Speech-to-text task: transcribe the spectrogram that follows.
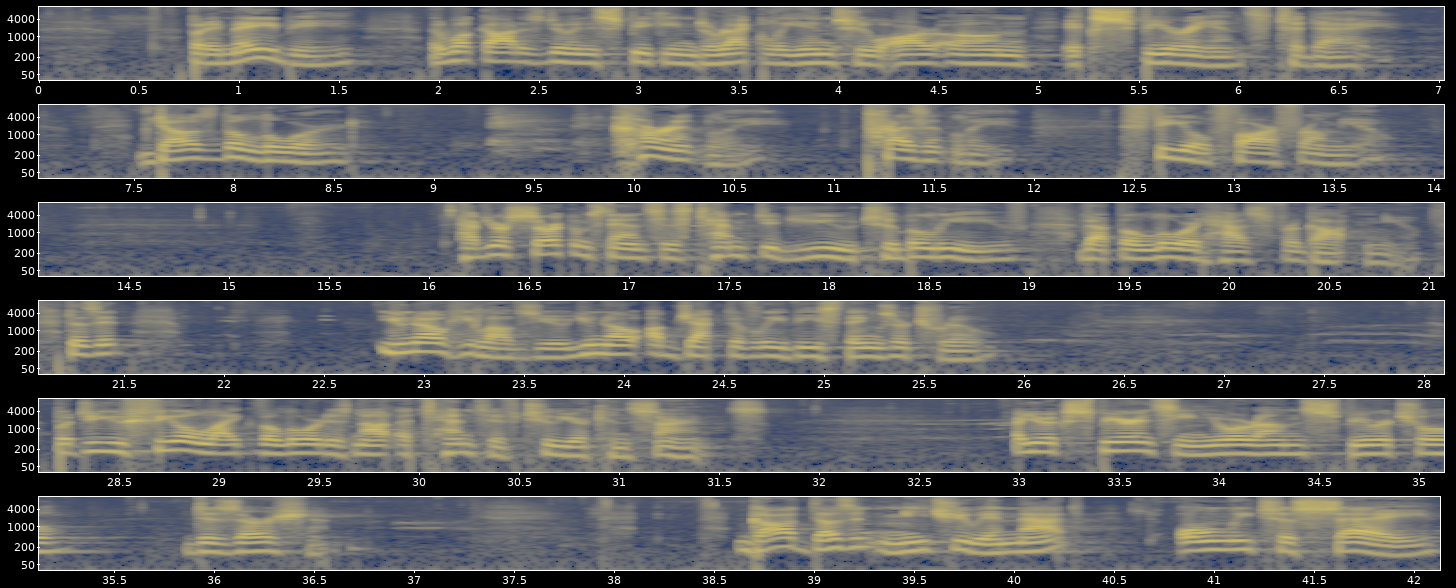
But it may be that what God is doing is speaking directly into our own experience today. Does the Lord currently, presently, feel far from you? Have your circumstances tempted you to believe that the Lord has forgotten you? Does it, you know He loves you, you know objectively these things are true. But do you feel like the Lord is not attentive to your concerns? Are you experiencing your own spiritual desertion? God doesn't meet you in that only to say,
